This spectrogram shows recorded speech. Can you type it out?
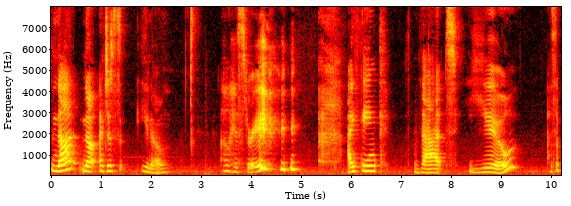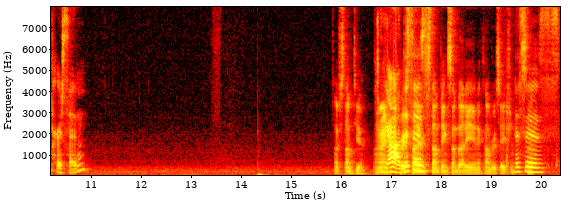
Not, no, I just, you know, oh, history. I think that you, as a person, I've stumped you. All right. Yeah, First this time is- stumping somebody in a conversation. this so- is,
